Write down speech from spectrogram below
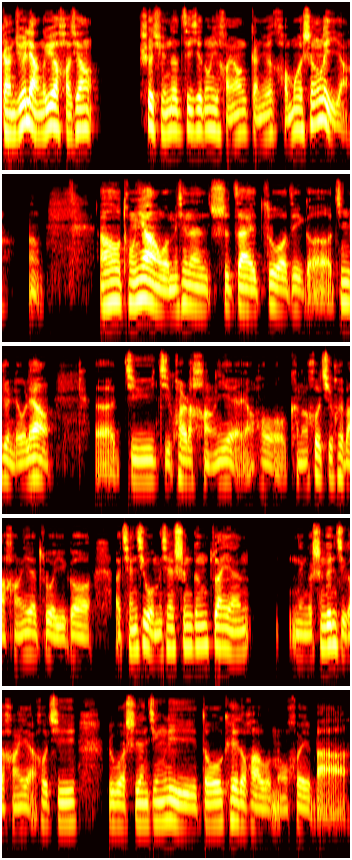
感觉两个月好像社群的这些东西好像感觉好陌生了一样，嗯。然后，同样，我们现在是在做这个精准流量，呃，基于几块的行业，然后可能后期会把行业做一个，呃，前期我们先深耕钻研，那个深耕几个行业，后期如果时间精力都 OK 的话，我们会把，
